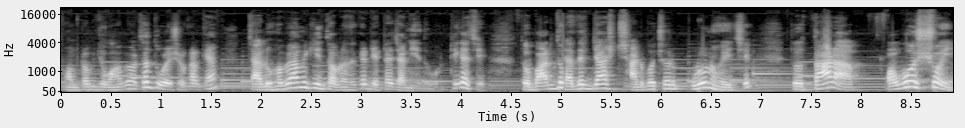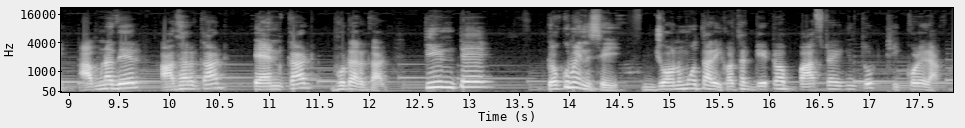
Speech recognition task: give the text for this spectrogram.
ফর্ম টর্ম জমা হবে, অর্থাৎ দুয়ারে সরকার ক্যাম্প চালু হবে। আমি কিন্তু আপনাদেরকে ডেটটা জানিয়ে দেবো, ঠিক আছে? তো বার্ধ, যাদের জাস্ট ষাট বছর পূরণ হয়েছে, তো তারা অবশ্যই আপনাদের Aadhaar card PAN card voter card তিনটে ডকুমেন্টসেই জন্ম তারিখ, অর্থাৎ ডেট অফ বার্থটাকে কিন্তু ঠিক করে রাখুন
